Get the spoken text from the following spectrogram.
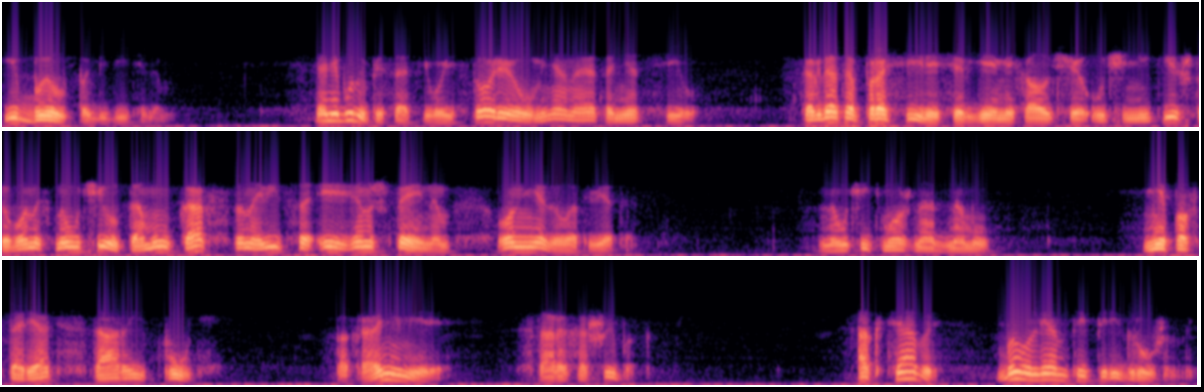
и был победителем. Я не буду писать его историю, у меня на это нет сил. Когда-то просили Сергея Михайловича ученики, чтобы он их научил тому, как становиться Эйзенштейном. Он не дал ответа научить можно одному не повторять старый путь, по крайней мере, старых ошибок. Октябрь был лентой перегруженной.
